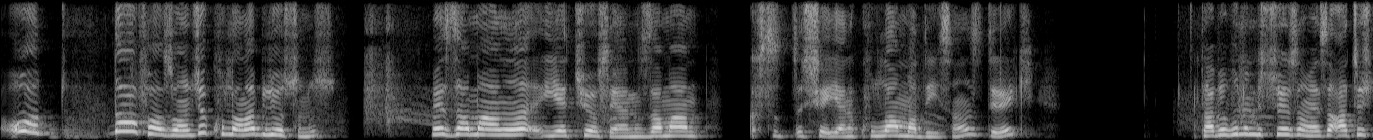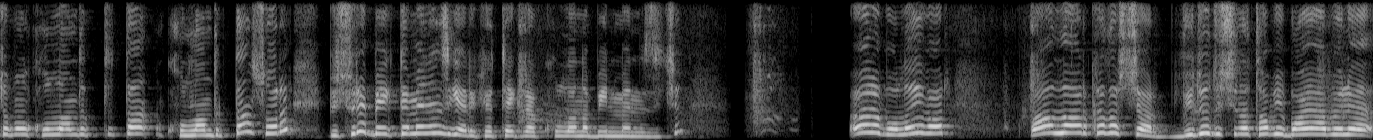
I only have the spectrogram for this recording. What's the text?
o daha fazla olunca kullanabiliyorsunuz. Ve zamanı yetiyorsa yani zaman kısıtlı şey yani kullanmadıysanız direkt Tabii bunun bir süresi var. Mesela ateş topunu kullandıktan kullandıktan sonra bir süre beklemeniz gerekiyor tekrar kullanabilmeniz için. Öyle bir olayı var. Vallahi arkadaşlar video dışında tabii baya böyle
